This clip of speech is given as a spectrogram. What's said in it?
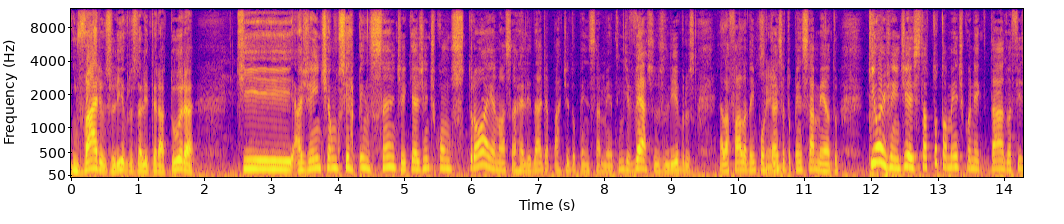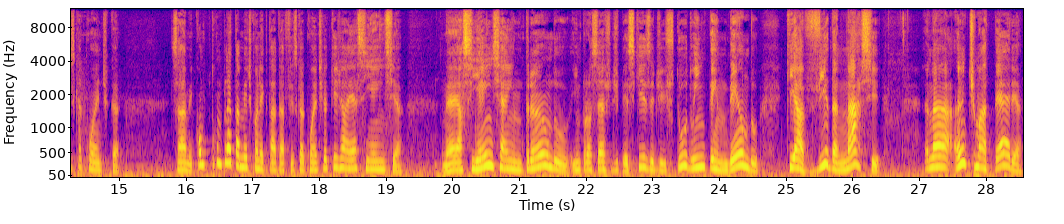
em vários livros da literatura que a gente é um ser pensante, que a gente constrói a nossa realidade a partir do pensamento. Em diversos livros ela fala da importância Sim. do pensamento, que hoje em dia está totalmente conectado à física quântica, sabe? Com- completamente conectado à física quântica, que já é ciência. Né? A ciência entrando em processo de pesquisa, de estudo, entendendo que a vida nasce na antimatéria,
